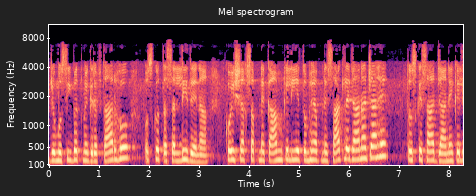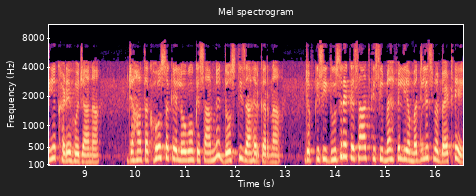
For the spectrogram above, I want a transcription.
جو مصیبت میں گرفتار ہو، اس کو تسلی دینا۔ کوئی شخص اپنے کام کے لیے تمہیں اپنے ساتھ لے جانا چاہے، تو اس کے ساتھ جانے کے لیے کھڑے ہو جانا۔ جہاں تک ہو سکے لوگوں کے سامنے دوستی ظاہر کرنا۔ جب کسی دوسرے کے ساتھ کسی محفل یا مجلس میں بیٹھے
